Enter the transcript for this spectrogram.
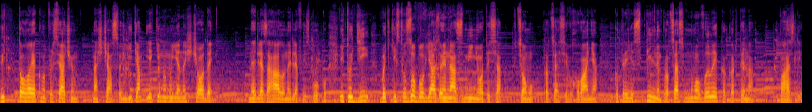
Від того, як ми присвячуємо наш час своїм дітям якими ми є на щодень, не для загалу, не для Фейсбуку. І тоді батьківство зобов'язує нас змінюватися в цьому процесі виховання, котрий є спільним процесом, немов велика картина пазлів,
